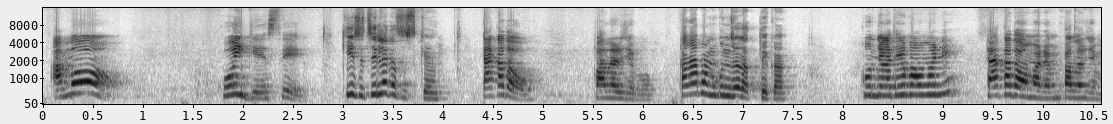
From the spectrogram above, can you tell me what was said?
আমো! কই গেছে? কি হয়েছে চিল্লাইতেছিস কে? টাকা দাও পার্লারে যাব। টাকা পাম কোন জায়গার থেকে? কোন জায়গা থেকে পাবো মানে? টাকা দাও আমার আমি পার্লার যাব।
